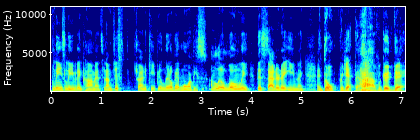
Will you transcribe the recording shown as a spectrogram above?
Please leave it in comments. And I'm just trying to keep you a little bit more because I'm a little lonely this Saturday evening. And don't forget to have a good day.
